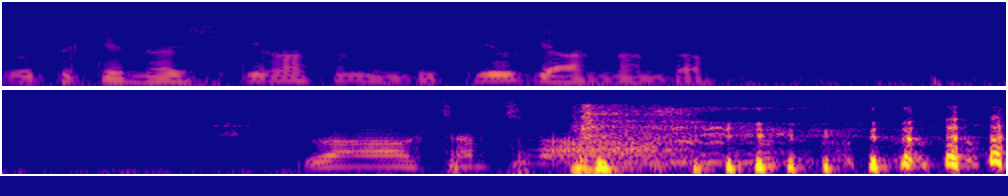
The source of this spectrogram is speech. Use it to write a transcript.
이것도 옛날에 쉽게 갔었는데 기억이 안 난다 으악 잡지마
